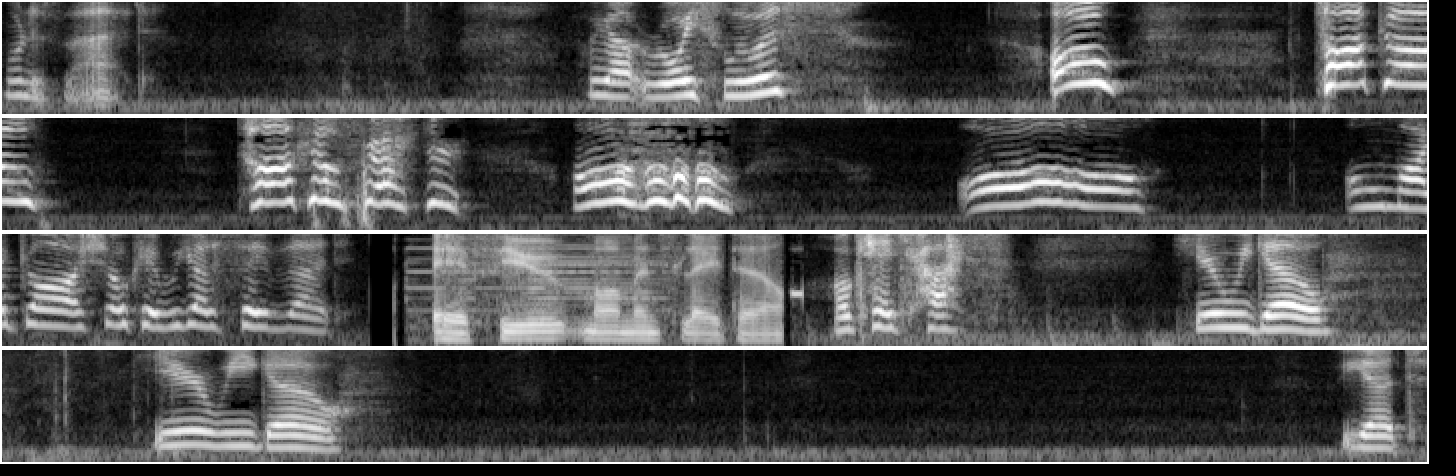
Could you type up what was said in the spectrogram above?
What is that? We got Royce Lewis. Oh! Taco! Taco Fractor! Oh! Oh! Oh my gosh. Okay, we gotta save that. A few moments later. Okay, guys. Here we go. Here we go. We got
